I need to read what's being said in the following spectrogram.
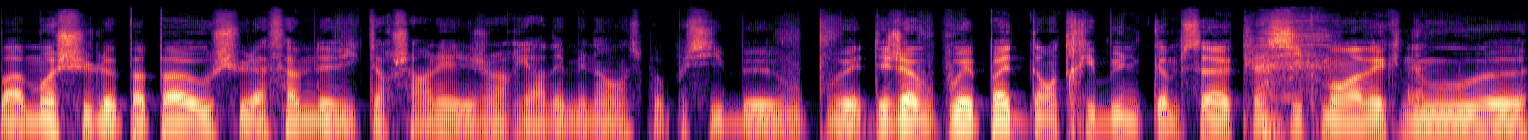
bah, moi, je suis le papa ou je suis la femme de Victor Charlet. Et les gens regardaient, mais non, c'est pas possible. Vous pouvez... Déjà, vous pouvez pas être dans tribune comme ça, classiquement avec nous. Euh, euh,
